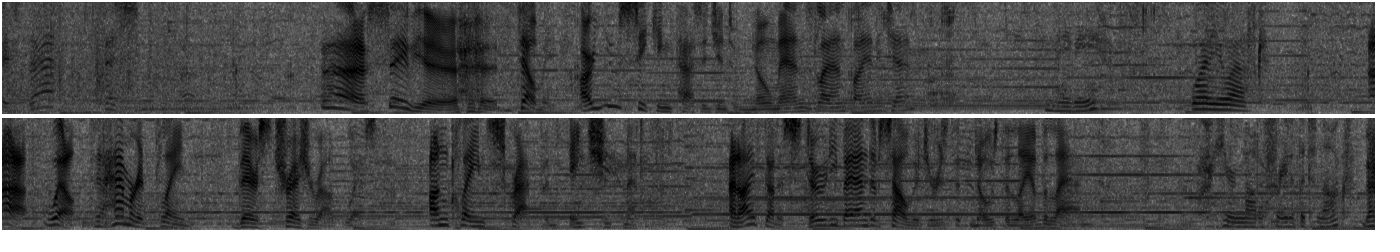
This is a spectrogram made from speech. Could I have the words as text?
Is that this? Ah, Savior. Tell me, are you seeking passage into no man's land by any chance? Maybe. Why do you ask? Ah, well, to hammer it plain, there's treasure out west. Unclaimed scrap and ancient metal. And I've got a sturdy band of salvagers that knows the lay of the land. You're not afraid of the Tenakth?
